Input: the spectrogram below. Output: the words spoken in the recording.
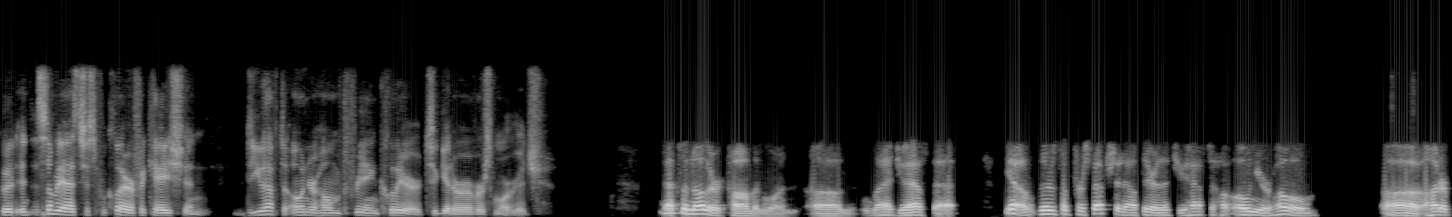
Good. And somebody asked just for clarification do you have to own your home free and clear to get a reverse mortgage? That's another common one. Um, glad you asked that. Yeah, there's a perception out there that you have to own your home uh, 100%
